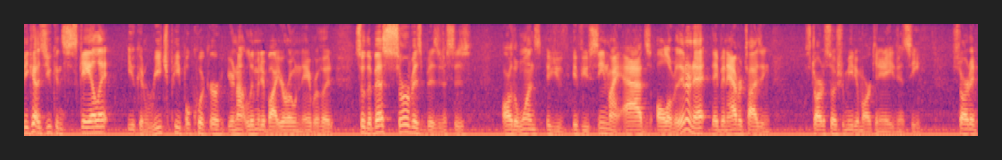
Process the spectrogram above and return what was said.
because you can scale it, you can reach people quicker, you're not limited by your own neighborhood. So the best service businesses are the ones if you've if you've seen my ads all over the internet, they've been advertising start a social media marketing agency, start a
